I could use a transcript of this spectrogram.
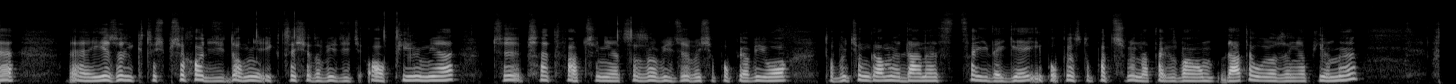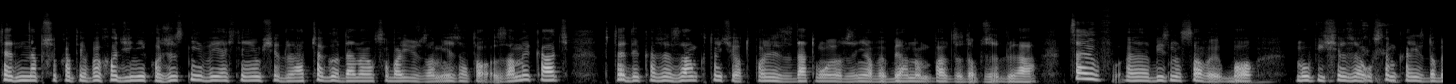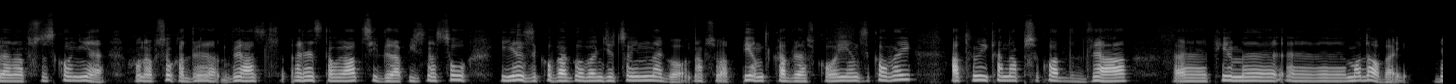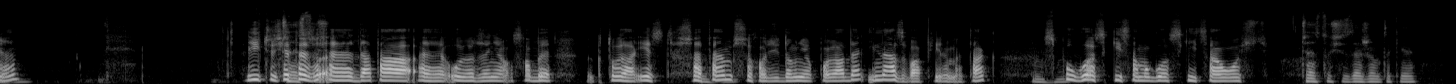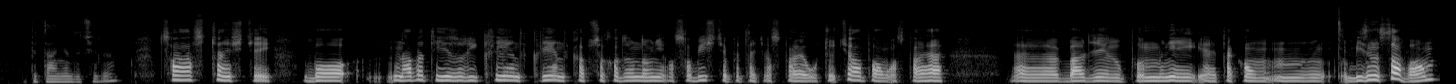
E, jeżeli ktoś przychodzi do mnie i chce się dowiedzieć o filmie, czy przetrwa, czy nie, co zrobić, żeby się poprawiło, to wyciągamy dane z CIDG i po prostu patrzymy na tak zwaną datę urodzenia firmy. Wtedy na przykład jak wychodzi niekorzystnie, wyjaśniają się dlaczego dana osoba już zamierza to zamykać. Wtedy każe zamknąć i otworzyć z datą urodzenia wybraną bardzo dobrze dla celów e, biznesowych, bo mówi się, że ósemka jest dobra na wszystko. Nie, bo na przykład dla, dla restauracji, dla biznesu językowego będzie co innego. Na przykład piątka dla szkoły językowej, a trójka na przykład dla e, firmy e, modowej. Nie? Mhm. Liczy się Często też e, data e, urodzenia osoby, która jest szefem, mhm. przychodzi do mnie o poradę i nazwa firmy, tak? Mhm. Spółgłoski, samogłoski, całość. Często się zdarzają takie pytania do Ciebie? Coraz częściej, bo nawet jeżeli klient, klientka przychodzą do mnie osobiście pytać o sferę uczuciową, o sferę e, bardziej lub mniej e, taką mm, biznesową,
